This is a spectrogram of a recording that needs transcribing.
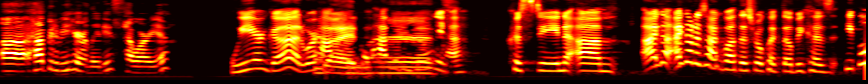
Uh, happy to be here, ladies. How are you? We are good. We're happy, good. happy to be you, Christine. Um, I got, I got to talk about this real quick though because people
